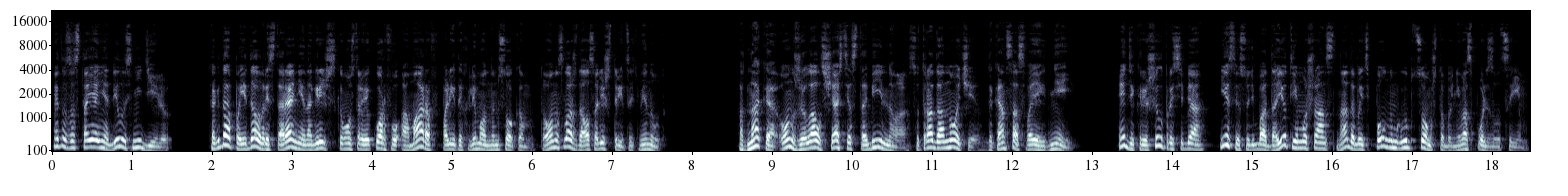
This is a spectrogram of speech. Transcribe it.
это состояние длилось неделю, когда поедал в ресторане на греческом острове Корфу омаров, политых лимонным соком, то он наслаждался лишь 30 минут. Однако он желал счастья стабильного, с утра до ночи, до конца своих дней. Эдик решил про себя, если судьба дает ему шанс, надо быть полным глупцом, чтобы не воспользоваться им.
